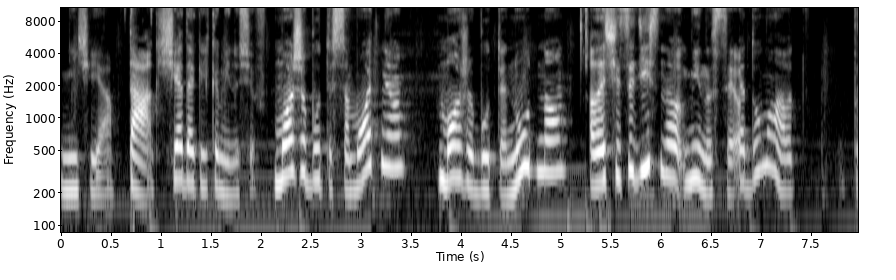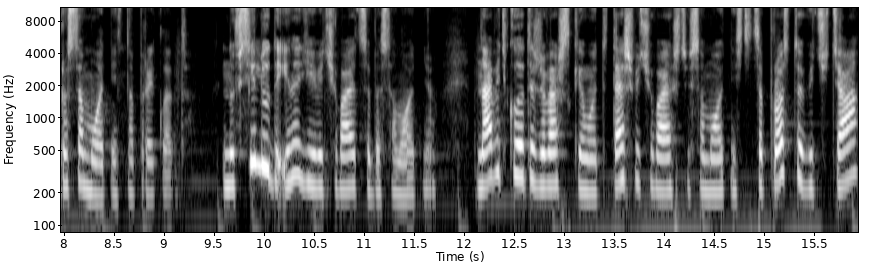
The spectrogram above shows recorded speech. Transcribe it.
нічия. Так, ще декілька мінусів. Може бути самотньо, може бути нудно, але чи це дійсно мінуси? Я думала, от про самотність, наприклад. Ну, всі люди іноді відчувають себе самотньо. Навіть коли ти живеш з кимось, ти теж відчуваєш цю самотність. Це просто відчуття,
